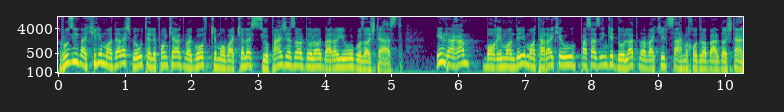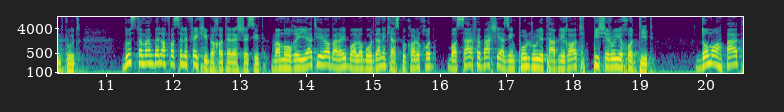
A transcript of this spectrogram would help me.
روزی وکیل مادرش به او تلفن کرد و گفت که موکلش 35 هزار دلار برای او گذاشته است. این رقم باقی مانده ماترک او پس از اینکه دولت و وکیل سهم خود را برداشتند بود. دوست من بلافاصله فکری به خاطرش رسید و موقعیتی را برای بالا بردن کسب و کار خود با صرف بخشی از این پول روی تبلیغات پیش روی خود دید. دو ماه بعد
